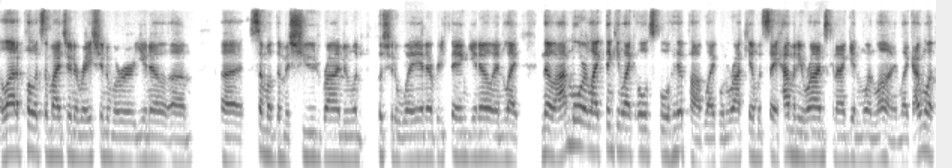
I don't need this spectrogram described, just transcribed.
a lot of poets of my generation were, you know, um, uh, some of them eschewed rhyme and wanted to push it away and everything, you know. And like, no, I'm more like thinking like old school hip hop, like when Rakim would say, "How many rhymes can I get in one line?" Like, I want,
